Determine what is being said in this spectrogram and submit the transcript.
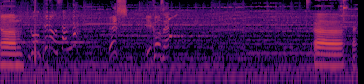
Um. Uh, back.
